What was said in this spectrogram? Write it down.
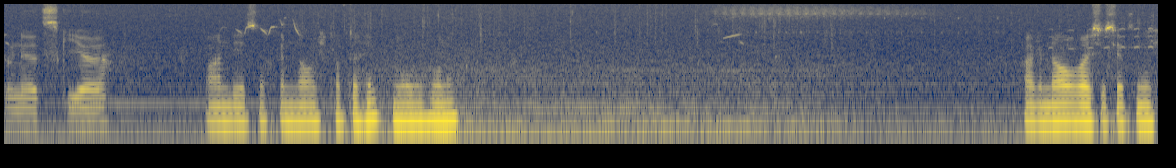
Units, Gear. waren die jetzt noch genau? Ich glaube da hinten irgendwo, ne? Ah, genau weiß ich es jetzt nicht.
